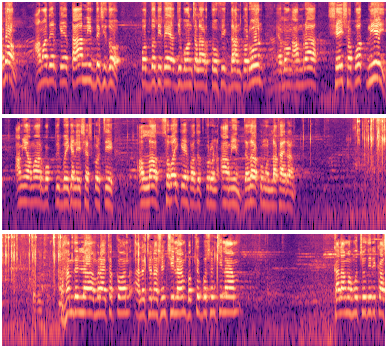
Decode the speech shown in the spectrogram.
এবং আমাদেরকে তার নির্দেশিত পদ্ধতিতে জীবন চলার তৌফিক দান করুন এবং আমরা সেই শপথ নিয়েই আমি আমার বক্তব্য এখানে শেষ করছি। আল্লাহ সবাইকে হেফাজত করুন। আমিন। জাজাকুমুল্লাহ খায়রান। আলহামদুলিল্লাহ, আমরা এতক্ষণ আলোচনা শুনছিলাম, বক্তব্য শুনছিলাম। কালাম মাহমুদ চৌধুরীর কাছ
